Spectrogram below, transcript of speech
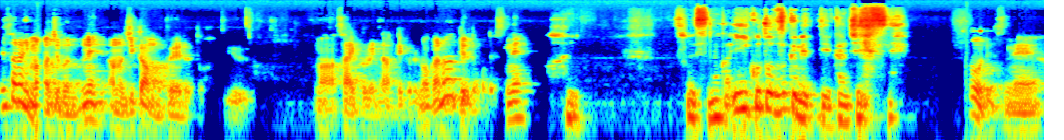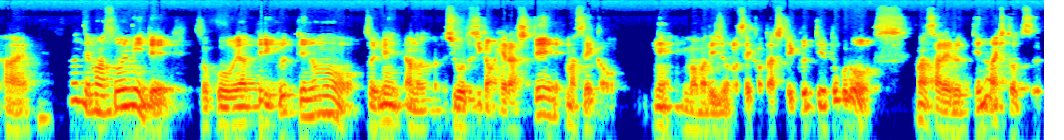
で、さらにまあ自分のね、あの時間も増えるという、まあサイクルになってくるのかなというところですね。はい。そうです。なんかいいことずくめっていう感じですね。そうですね。はい。なんでまあそういう意味でそこをやっていくっていうのも、そういうね、あの仕事時間を減らして、まあ成果をね、今まで以上の成果を出していくっていうところを、まあされるっていうのは一つ、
